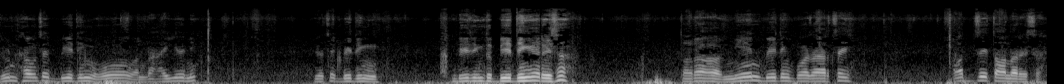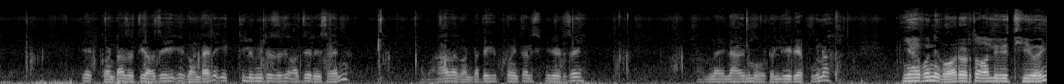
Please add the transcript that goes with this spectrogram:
जुन ठाउँ चाहिँ बेदिङ हो भनेर आइयो नि। यो चाहिँ बेदिङ बेदिङ त बेदिङै रहेछ। तर मेन बेदिङ बजार चाहिँ अझै तल रहेछ। एक घन्टा जति अझै एक घन्टा होइन एक किलोमिटर जति अझै रहेछ होइन। अब आधा घन्टादेखि पैँतालिस मिनट चाहिँ हामीलाई लाग्नु होटल एरिया पुग्न। यहाँ पनि घरहरू त अलिअलि थियो है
